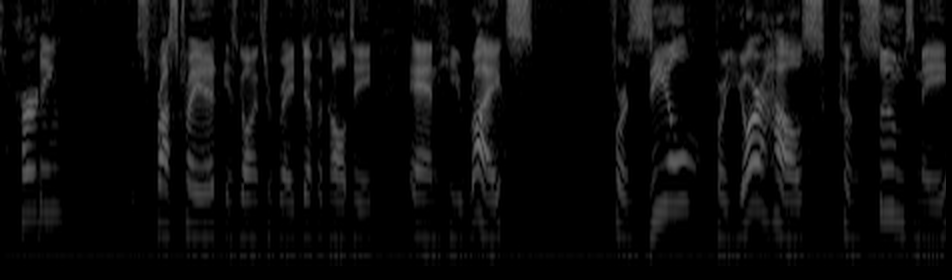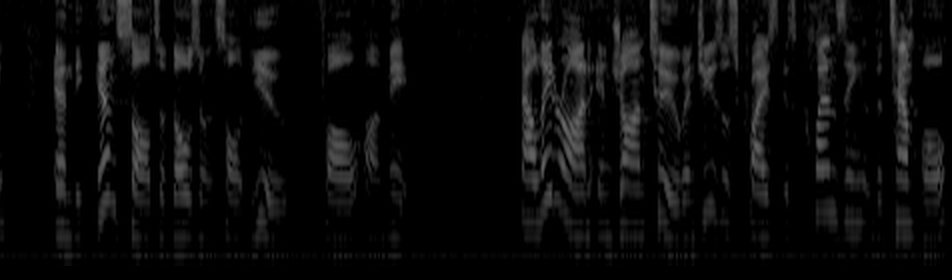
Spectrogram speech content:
is hurting, he's frustrated, he's going through great difficulty, and he writes, For zeal for your house consumes me, and the insults of those who insult you fall on me. Now, later on in John 2, when Jesus Christ is cleansing the temple,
